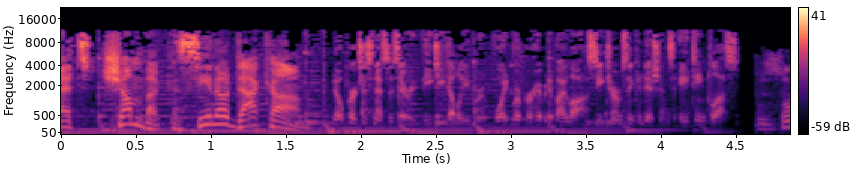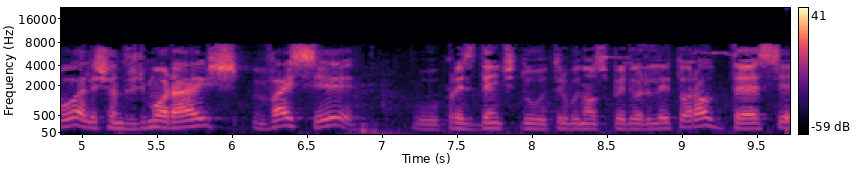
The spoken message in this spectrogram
That's chumbacasino.com. No purchase necessary. VGW Group. Void were prohibited by law. See terms and conditions. 18 plus. O Alexandre de Moraes vai ser o presidente do Tribunal Superior Eleitoral, do TSE,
